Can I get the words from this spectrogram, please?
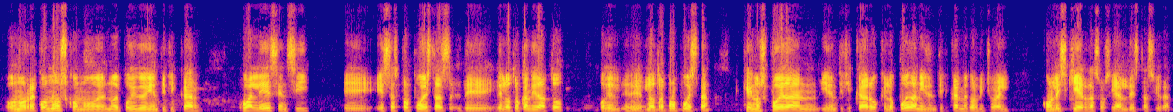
o no reconozco, no, no, he podido identificar cuál es en sí eh, esas propuestas del otro candidato o de eh, la otra propuesta que nos puedan identificar o que lo puedan identificar, mejor dicho, a él con la izquierda social de esta ciudad.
